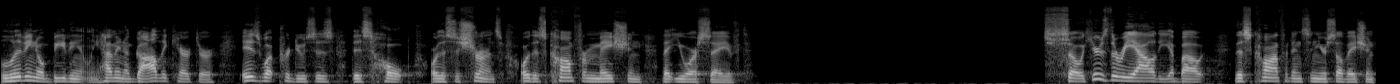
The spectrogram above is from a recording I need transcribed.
living obediently, having a godly character, is what produces this hope or this assurance or this confirmation that you are saved. So, here's the reality about this confidence in your salvation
